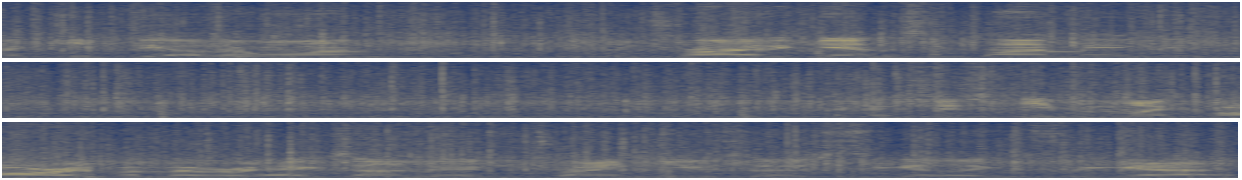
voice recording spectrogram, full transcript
I keep the other one and try it again sometime maybe. Should just keep in my car. If I'm ever at Exxon, maybe I should try and use those to get like free gas.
